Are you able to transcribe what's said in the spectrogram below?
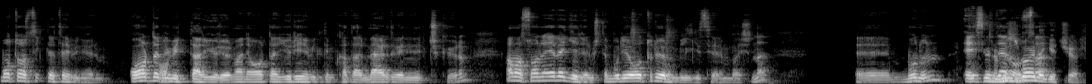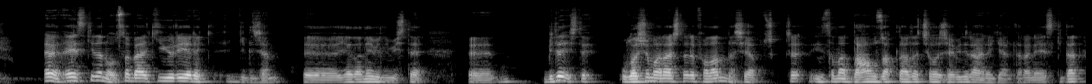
motosiklete biniyorum. Orada o. bir miktar yürüyorum. Hani orada yürüyebildiğim kadar merdiven inip çıkıyorum. Ama sonra eve geliyorum işte buraya oturuyorum bilgisayarın başına. Ee, bunun eskiden Günümüz olsa böyle geçiyor. Evet eskiden olsa belki yürüyerek gideceğim. Ee, ya da ne bileyim işte e, bir de işte ulaşım araçları falan da şey yaptıkça insanlar daha uzaklarda çalışabilir hale geldiler. Hani eskiden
